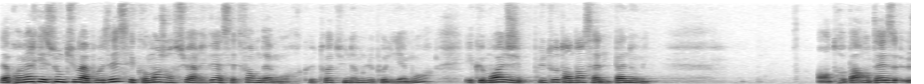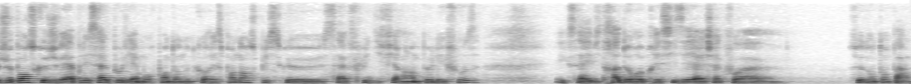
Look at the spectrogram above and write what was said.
La première question que tu m'as posée, c'est comment j'en suis arrivée à cette forme d'amour, que toi tu nommes le polyamour, et que moi j'ai plutôt tendance à ne pas nommer. Entre parenthèses, je pense que je vais appeler ça le polyamour pendant notre correspondance, puisque ça fluidifiera un peu les choses, et que ça évitera de repréciser à chaque fois euh, ce dont on parle.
